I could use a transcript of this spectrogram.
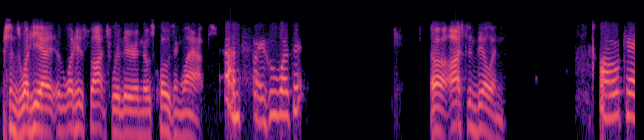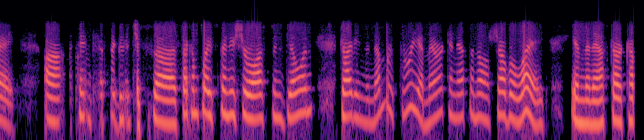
Questions what he had, what his thoughts were there in those closing laps. I'm sorry, who was it? Uh, Austin Dillon. Oh, okay. Uh, I think that's a good choice. Uh, second place finisher Austin Dillon, driving the number three American Ethanol Chevrolet in the NASCAR Cup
